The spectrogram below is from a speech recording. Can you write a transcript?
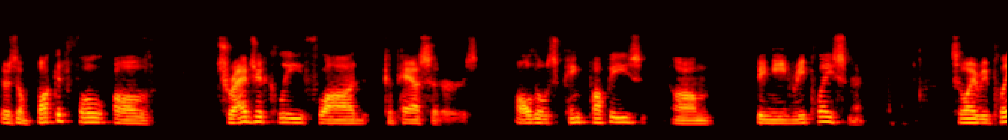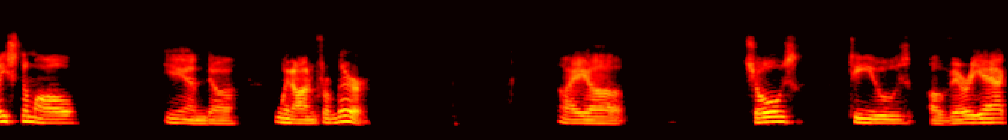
there's a bucket full of tragically flawed capacitors. All those pink puppies, um, they need replacement. So I replaced them all and uh, went on from there. I uh, chose to use a Variac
